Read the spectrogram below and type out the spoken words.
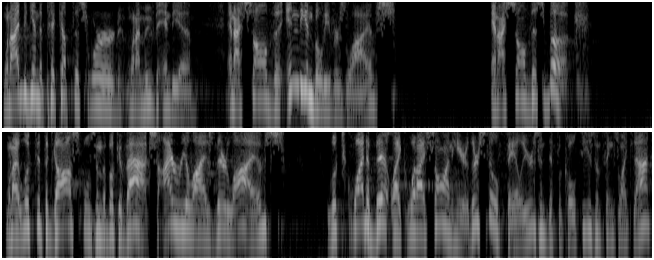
When I began to pick up this word when I moved to India, and I saw the Indian believers' lives, and I saw this book, when I looked at the Gospels in the book of Acts, I realized their lives looked quite a bit like what I saw in here. There's still failures and difficulties and things like that,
